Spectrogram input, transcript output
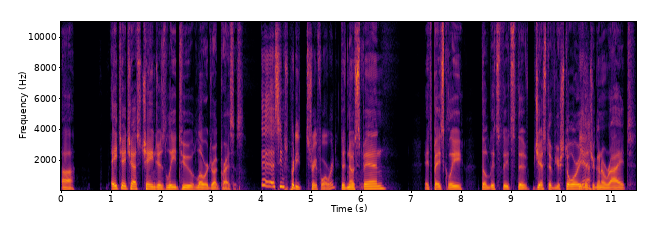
uh, HHS changes lead to lower drug prices. Eh, It seems pretty straightforward. There's no spin. It's basically the it's it's the gist of your story Yeah. that you're going to write.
